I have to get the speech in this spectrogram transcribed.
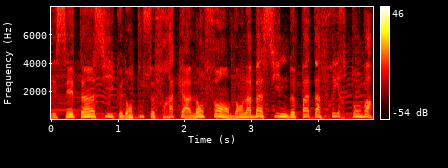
Et c'est ainsi que dans tout ce fracas, l'enfant, dans la bassine de pâte à frire, tomba.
